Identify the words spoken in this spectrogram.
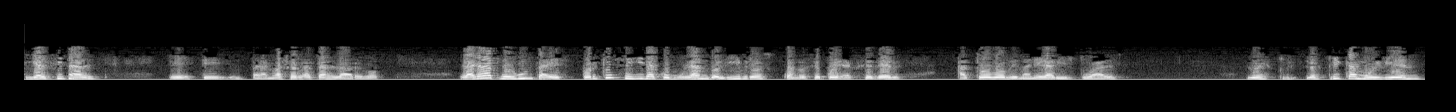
Y al final, este, para no hacerla tan largo, la gran pregunta es, ¿por qué seguir acumulando libros cuando se puede acceder a todo de manera virtual? Lo, explica muy bien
